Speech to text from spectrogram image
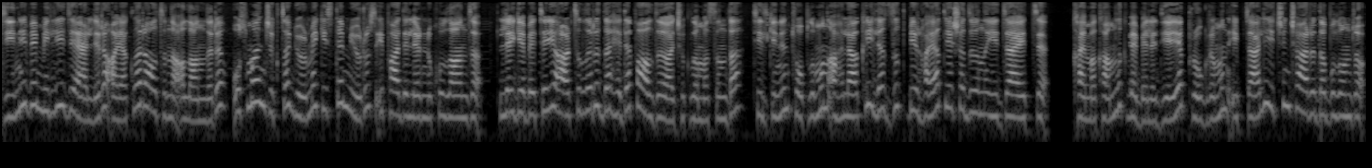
dini ve milli değerleri ayaklar altına alanları Osmancık'ta görmek istemiyoruz ifadelerini kullandı. LGBTİ artıları da hedef aldığı açıklamasında Tilki'nin toplumun ahlakıyla zıt bir hayat yaşadığını iddia etti. Kaymakamlık ve belediyeye programın iptali için çağrıda bulundu.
